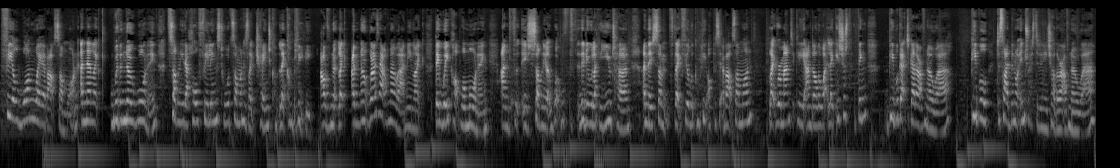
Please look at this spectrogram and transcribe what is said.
feel one way about someone, and then like with a no warning, suddenly their whole feelings towards someone has like changed com like completely out of no like I know when I say out of nowhere, I mean like they wake up one morning and suddenly like what they do like a U-turn and they some like feel the complete opposite about someone, like romantically and otherwise. Like it's just thing people get together out of nowhere. People decide they're not interested in each other out of nowhere.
